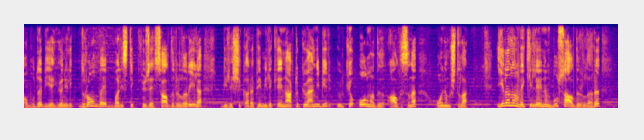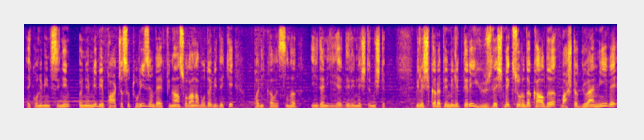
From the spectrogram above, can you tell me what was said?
Abu Dhabi'ye yönelik drone ve balistik füze saldırılarıyla Birleşik Arap Emirlikleri'nin artık güvenli bir ülke olmadığı algısına oynamıştılar. İran'ın vekillerinin bu saldırıları ekonomisinin önemli bir parçası turizm ve finans olan Abu Dhabi'deki panik havasını iyiden iyiye derinleştirmişti. Birleşik Arap Emirlikleri yüzleşmek zorunda kaldığı başta güvenliği ve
